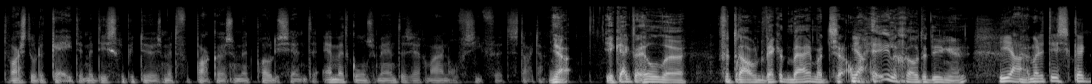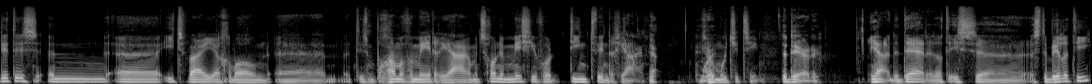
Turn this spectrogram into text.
dwars door de keten... met distributeurs, met verpakkers, met producenten en met consumenten... zeg maar een offensief te starten. Ja, je kijkt er heel uh, vertrouwendwekkend bij, maar het zijn allemaal hele grote dingen. Ja, maar het is, kijk, dit is een, uh, iets waar je gewoon. Uh, het is een programma van meerdere jaren, maar het is gewoon een missie voor 10, 20 jaar. Ja, Zo moet je het zien. De derde. Ja, de derde, dat is uh, stability.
